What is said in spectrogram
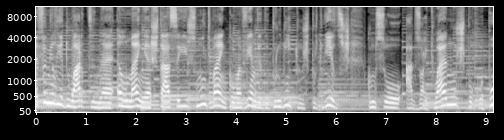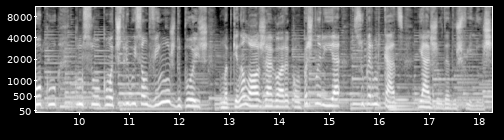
A família Duarte, na Alemanha, está a sair-se muito bem com a venda de produtos portugueses Começou há 18 anos, pouco a pouco, começou com a distribuição de vinhos, depois uma pequena loja, agora com pastelaria, supermercado e a ajuda dos filhos.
